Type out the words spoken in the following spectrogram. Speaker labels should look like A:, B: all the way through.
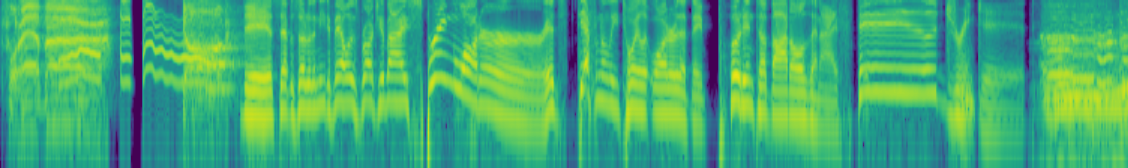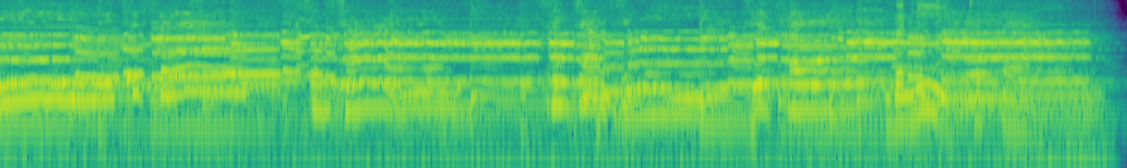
A: Forever. Dog.
B: This episode of the Need to Fail is brought to you by Spring Water. It's definitely toilet water that they put into bottles, and I still drink it.
C: Sometimes you need to fail. The need to fail.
